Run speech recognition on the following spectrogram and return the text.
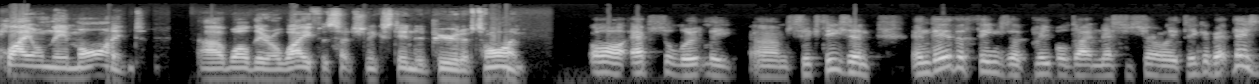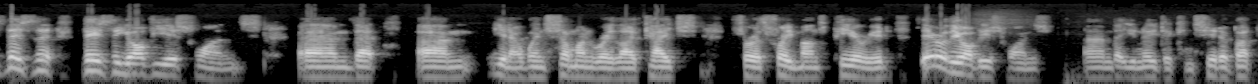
play on their mind uh, while they're away for such an extended period of time. Oh, absolutely, um, sixties, and and they're the things that people don't necessarily think about. There's there's the there's the obvious ones um, that um, you know when someone relocates for a three month period. There are the obvious ones um, that you need to consider, but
